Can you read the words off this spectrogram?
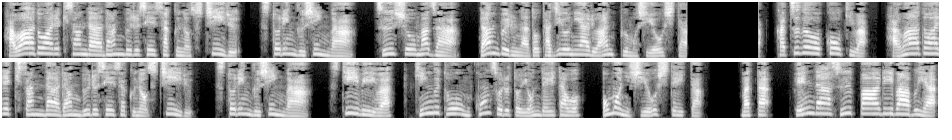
ハワード・アレキサンダー・ダンブル製作のスチール、ストリングシンガー、通称マザー、ダンブルなどスタジオにあるアンプも使用した。活動後期は、ハワード・アレキサンダー・ダンブル製作のスチール、ストリングシンガー、スティービーは、キングトーンコンソールと呼んでいたを、主に使用していた。また、フェンダースーパーリバーブや、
